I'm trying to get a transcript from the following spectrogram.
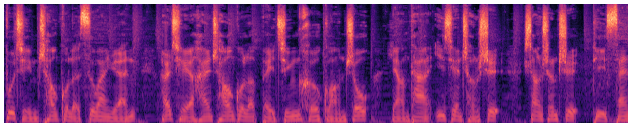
不仅超过了四万元，而且还超过了北京和广州两大一线城市，上升至第三。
